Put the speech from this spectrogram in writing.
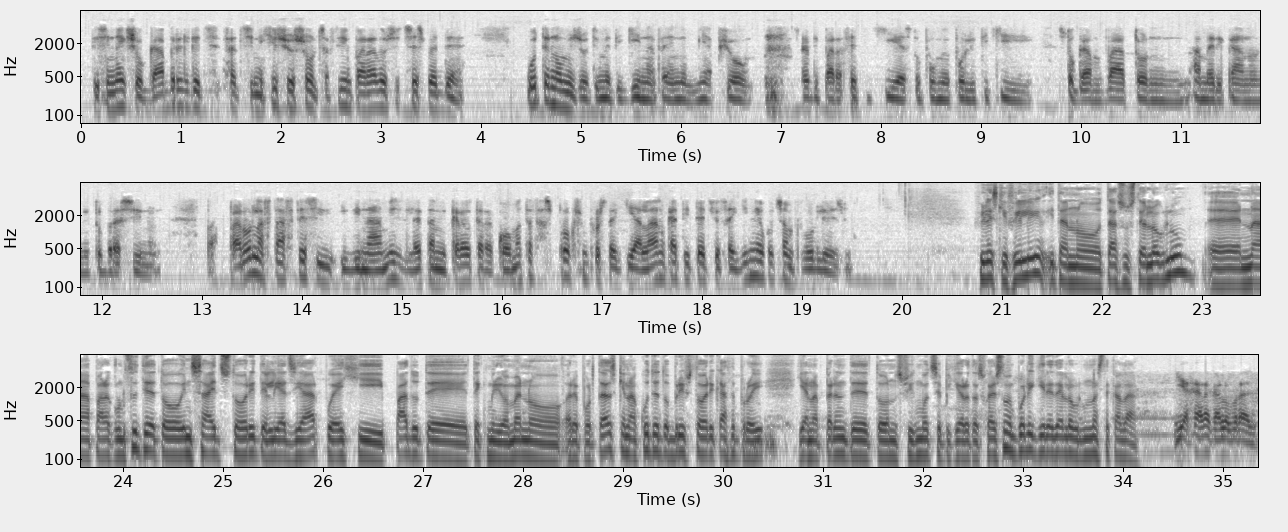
τη συνέχισε ο Γκάμπριλ και θα τη συνεχίσει ο Σόλτς. Αυτή είναι η παράδοση της S5. Ούτε νομίζω ότι με την Κίνα θα είναι μια πιο αντιπαραθετική, ας το πούμε, πολιτική στον καμβά των Αμερικάνων ή των Πρασίνων. Παρ' όλα αυτά αυτές οι, οι δυνάμεις, δηλαδή τα μικρότερα κόμματα θα σπρώξουν προς τα εκεί. Αλλά αν κάτι τέτοιο θα γίνει έχω τις αμφιβολίες μου. Φίλες και φίλοι, ήταν ο Τάσος Τέλογλου. Ε, να παρακολουθείτε το insidestory.gr που έχει πάντοτε τεκμηριωμένο ρεπορτάζ και να ακούτε το brief story κάθε πρωί για να παίρνετε τον σφιγμό της επικαιρότητας. Ευχαριστούμε πολύ, κύριε Τέλογλου. Να είστε καλά. Γεια χαρά, καλό βράδυ.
